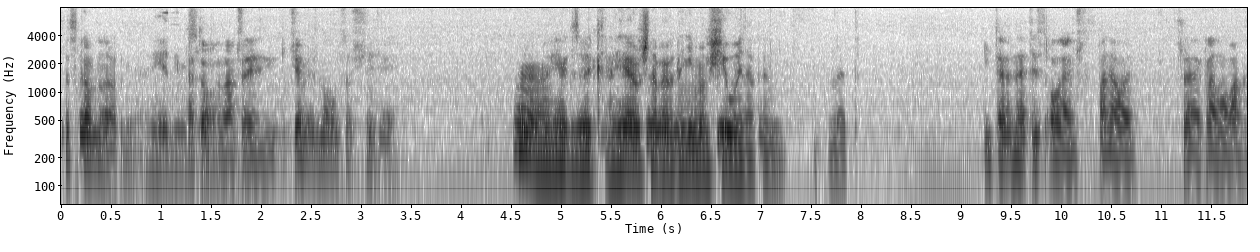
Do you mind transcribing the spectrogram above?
Wszystko w normie, jednym To słowem. raczej u Ciebie znowu coś się dzieje. No, jak zwykle, ja już naprawdę nie mam siły na ten net. Internety z Orange wspaniałe, przereklamowane.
